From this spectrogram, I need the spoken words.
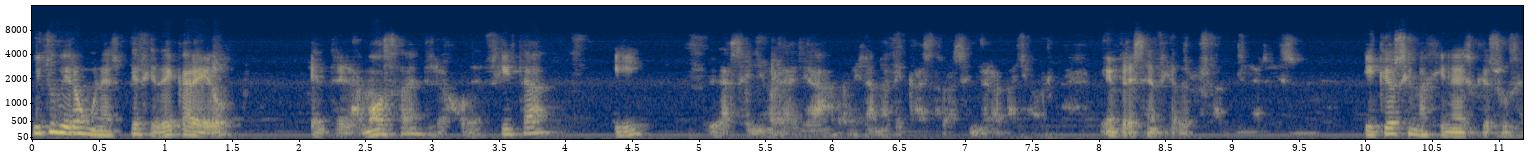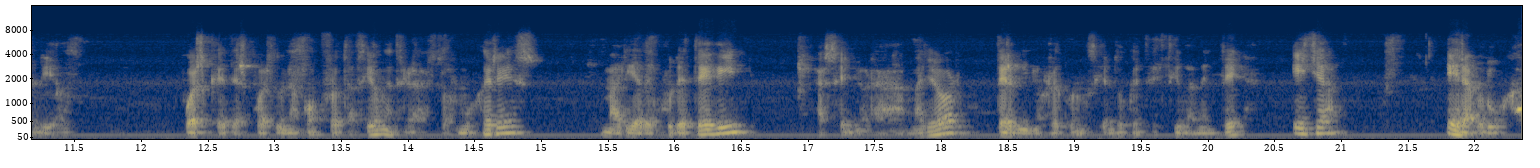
y tuvieron una especie de careo entre la moza, entre la jovencita y la señora ya, el ama de casa, la señora mayor, en presencia de los familiares. ¿Y qué os imagináis que sucedió? Pues que después de una confrontación entre las dos mujeres, María de Juretegui, la señora mayor, terminó reconociendo que efectivamente ella era bruja.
